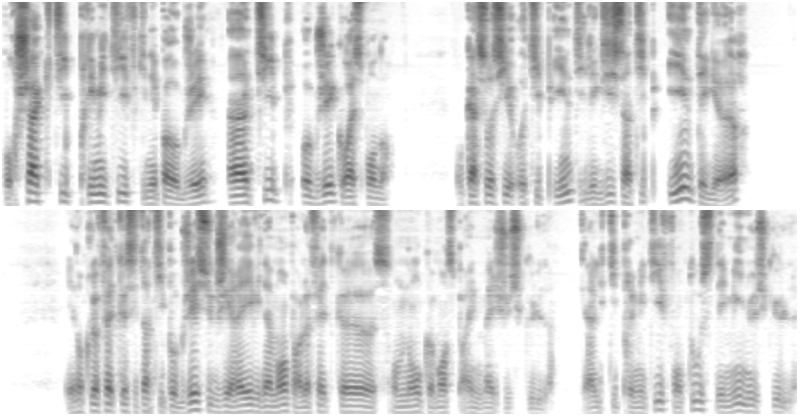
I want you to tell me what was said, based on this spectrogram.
pour chaque type primitif qui n'est pas objet, un type objet correspondant. Donc associé au type int, il existe un type integer. Et donc le fait que c'est un type objet est suggéré évidemment par le fait que son nom commence par une majuscule. Hein, les types primitifs ont tous des minuscules.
